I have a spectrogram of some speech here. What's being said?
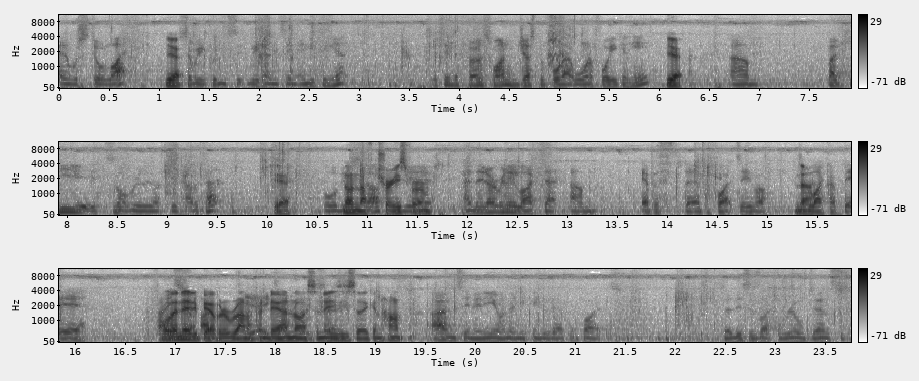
and it was still light. Yeah. So we couldn't see, we hadn't seen anything yet. We see the first one just before that waterfall you can hear. Yeah. Um, but here it's not really like good habitat. Yeah. Not enough stuff. trees for them. And they don't really like that um, epith- the epiphytes either. No. Like a bare. Well, they need to be able to run yeah, up and down exactly, nice and so easy so they can hunt. I haven't seen any on anything without the fights. So this is like real dense.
